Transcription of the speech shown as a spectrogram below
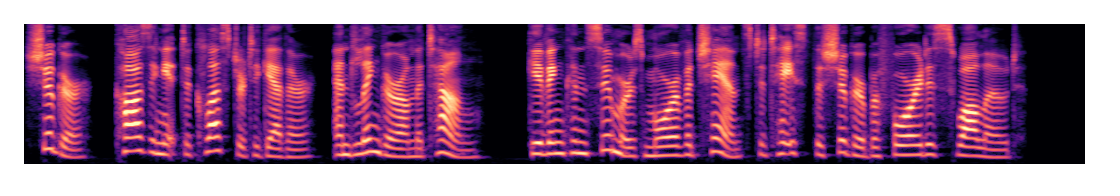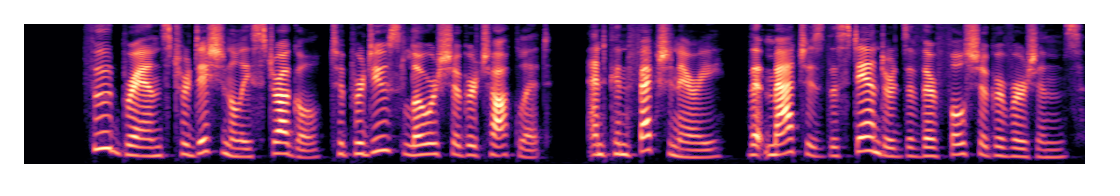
sugar, causing it to cluster together and linger on the tongue, giving consumers more of a chance to taste the sugar before it is swallowed. Food brands traditionally struggle to produce lower sugar chocolate and confectionery that matches the standards of their full sugar versions.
